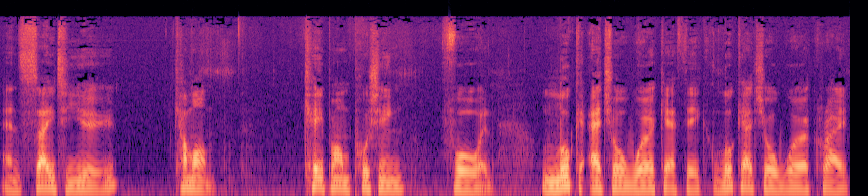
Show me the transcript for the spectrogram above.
and say to you, come on, keep on pushing forward. Look at your work ethic, look at your work rate,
